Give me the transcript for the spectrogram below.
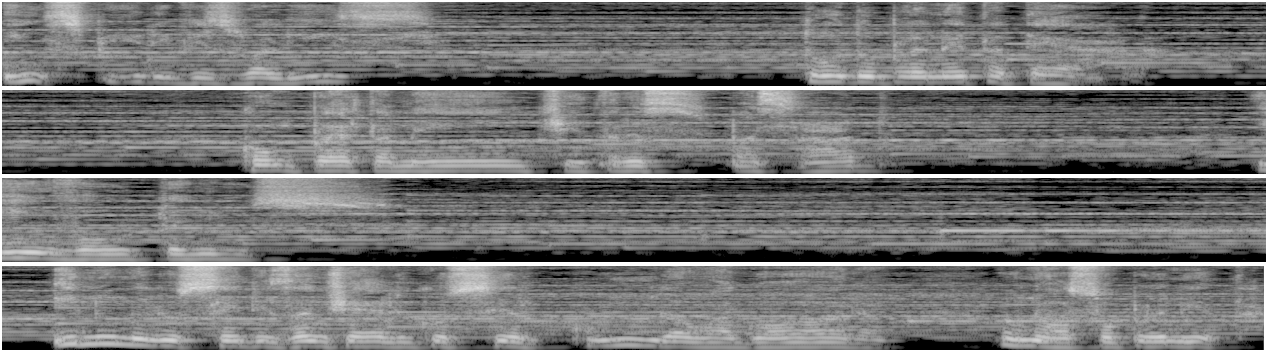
Inspire e visualize todo o planeta Terra completamente trespassado e envolto em luz. Inúmeros seres angélicos circundam agora o nosso planeta,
